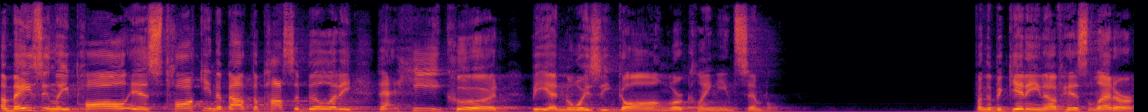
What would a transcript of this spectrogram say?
Amazingly, Paul is talking about the possibility that he could be a noisy gong or clanging cymbal. From the beginning of his letter,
